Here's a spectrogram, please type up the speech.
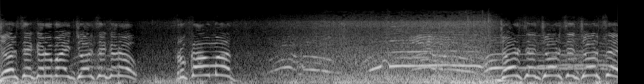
ज़ोर से करो भाई, ज़ोर से करो। रुकाओ मत। ज़ोर से ज़ोर से ज़ोर से।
